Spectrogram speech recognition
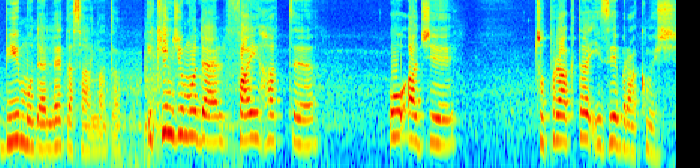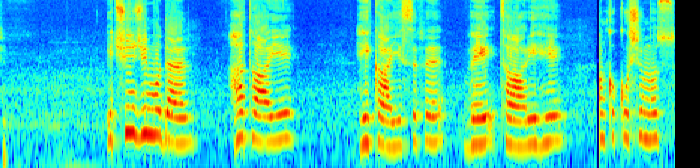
bir modelle tasarladım. İkinci model fay hattı, o acı toprakta izi bırakmış. Üçüncü model Hatay'ı hikayesi ve, tarihi anka kuşumuz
